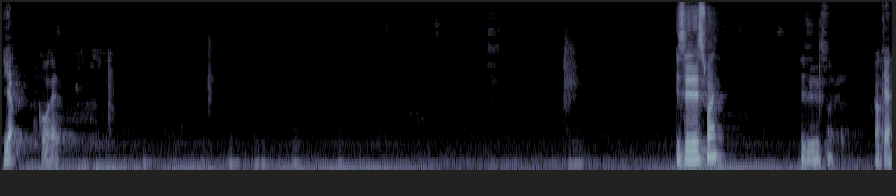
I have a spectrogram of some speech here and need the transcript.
Yeah, go ahead. Is it this one? Is it this one? Okay.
